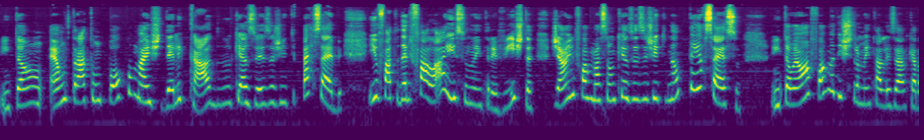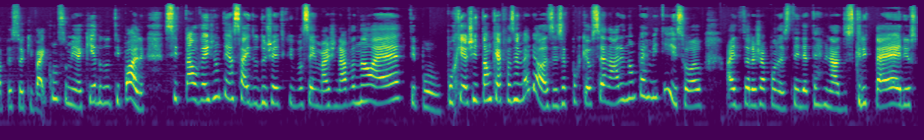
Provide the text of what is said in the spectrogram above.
Então é um trato um pouco mais delicado do que às vezes a gente percebe. E o fato dele falar isso na entrevista já é uma informação que às vezes a gente não tem acesso. Então é uma forma de instrumentalizar aquela pessoa que vai consumir aquilo do tipo, olha, se talvez não tenha saído do jeito que você imaginava, não é tipo porque a gente não quer fazer melhor, às vezes é porque o cenário não permite isso, ou a editora japonesa tem determinados critérios,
